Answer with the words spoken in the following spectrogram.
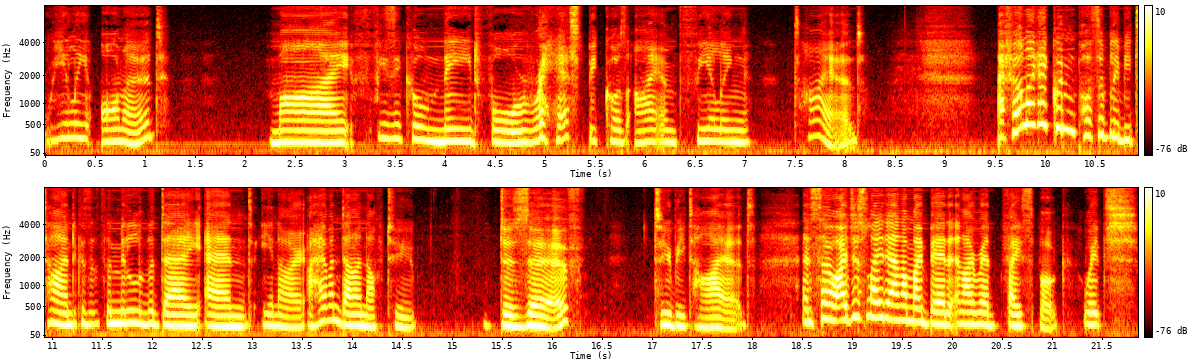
really honored my physical need for rest because I am feeling tired, I felt like I couldn't possibly be tired because it's the middle of the day and, you know, I haven't done enough to deserve to be tired. And so I just lay down on my bed and I read Facebook, which,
